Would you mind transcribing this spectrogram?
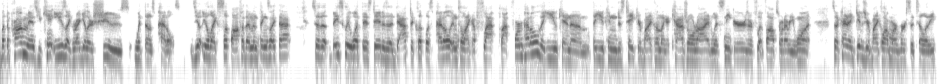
But the problem is you can't use like regular shoes with those pedals. You'll, you'll like slip off of them and things like that. So the, basically, what this did is adapt a clipless pedal into like a flat platform pedal that you can um, that you can just take your bike on like a casual ride with sneakers or flip flops or whatever you want. So it kind of gives your bike a lot more versatility.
